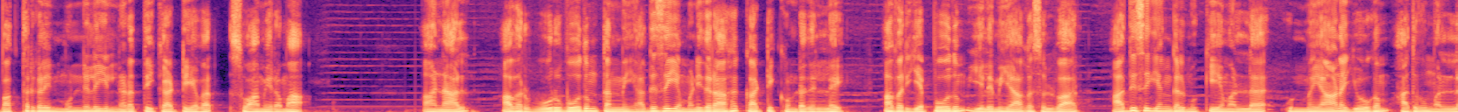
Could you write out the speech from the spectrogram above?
பக்தர்களின் முன்னிலையில் நடத்தி காட்டியவர் சுவாமி ரமா ஆனால் அவர் ஒருபோதும் தன்னை அதிசய மனிதராக காட்டிக்கொண்டதில்லை அவர் எப்போதும் எளிமையாக சொல்வார் அதிசயங்கள் முக்கியமல்ல உண்மையான யோகம் அதுவும் அல்ல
